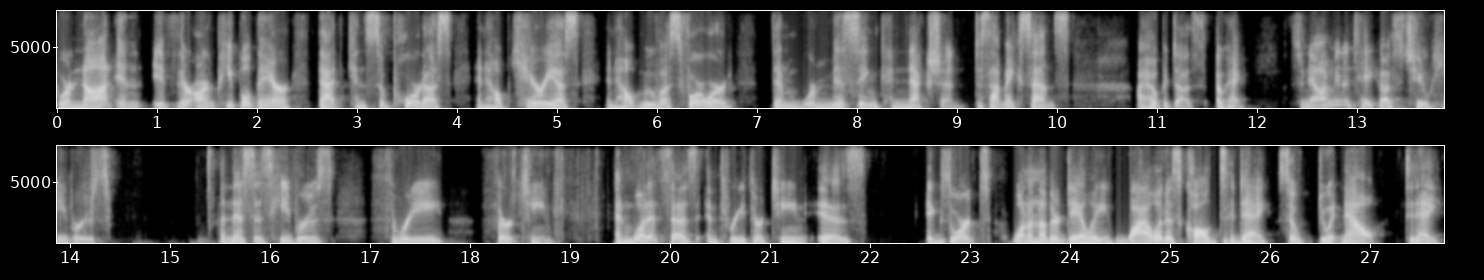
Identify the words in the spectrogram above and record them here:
we're not in, if there aren't people there that can support us and help carry us and help move us forward, then we're missing connection. Does that make sense? I hope it does. Okay. So now I'm going to take us to Hebrews. And this is Hebrews 3:13. And what it says in 3:13 is exhort one another daily while it is called today. So do it now, today.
